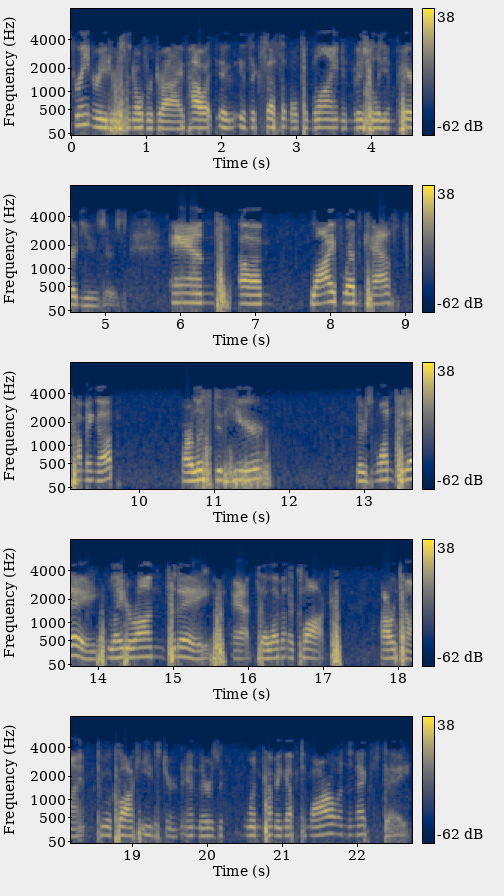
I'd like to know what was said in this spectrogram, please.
screen readers in Overdrive, how it is accessible to blind and visually impaired users. And um, live webcasts coming up are listed here. There's one today, later on today at 11 o'clock our time, 2 o'clock Eastern, and there's one coming up tomorrow and the next day.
